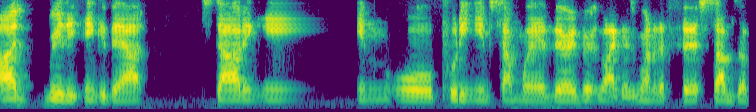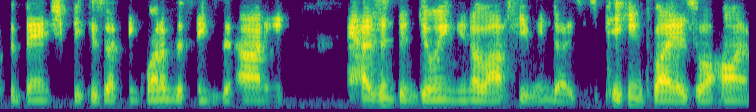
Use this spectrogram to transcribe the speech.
I'd really think about starting him or putting him somewhere very, very like as one of the first subs off the bench because I think one of the things that Arnie hasn't been doing in the last few windows is picking players who are high on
